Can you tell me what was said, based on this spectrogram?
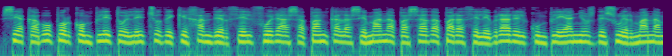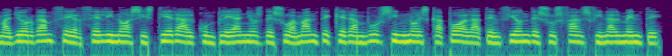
se acabó por completo el hecho de que Handercel fuera a Sapanca la semana pasada para celebrar el cumpleaños de su hermana mayor Gamze Ercel y no asistiera al cumpleaños de su amante Keran Bursin no escapó a la atención de sus fans finalmente,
